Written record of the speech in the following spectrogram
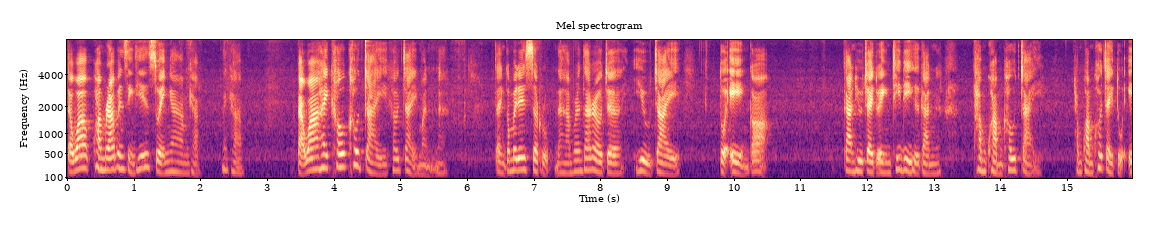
แต่ว่าความรักเป็นสิ่งที่สวยงามค่ะนะคะแต่ว่าให้เข้าเข้าใจเข้าใจมันนะจันก็ไม่ได้สรุปนะคะเพราะฉะนั้นถ้าเราจะหิวใจตัวเองก็การหิวใจตัวเองที่ดีคือการทำความเข้าใจทำความเข้าใจตัวเอ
